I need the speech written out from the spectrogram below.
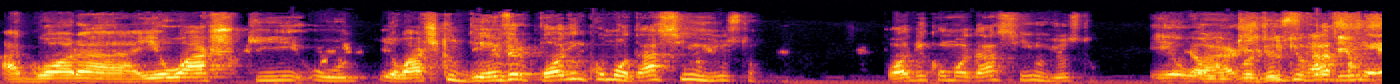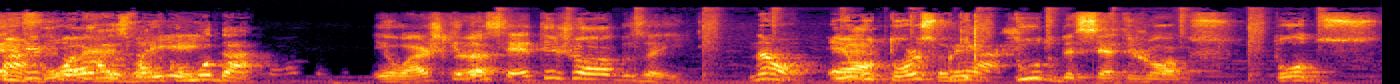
Agora, eu acho que o, eu acho que o Denver pode incomodar sim o Houston. Pode incomodar sim o Houston. Eu, eu acho que, que vai um favor, mas vai incomodar. Eu acho que dá sete jogos aí. Não, é, eu torço porque acho. tudo dê sete jogos. Todos.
